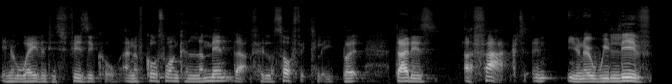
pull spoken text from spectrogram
in a way that is physical. And of course, one can lament that philosophically, but that is a fact. And, you know, we live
